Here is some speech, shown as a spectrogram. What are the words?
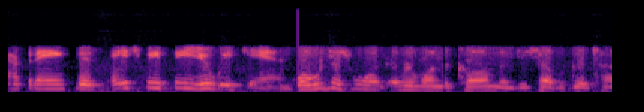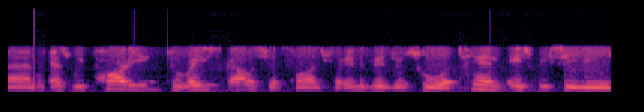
happening this HBCU weekend. Well, we just want everyone to come and just have a good time as we party to raise scholarship funds for individuals who attend HBCUs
